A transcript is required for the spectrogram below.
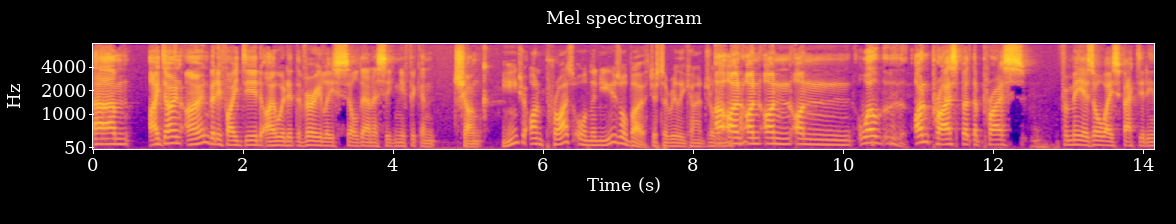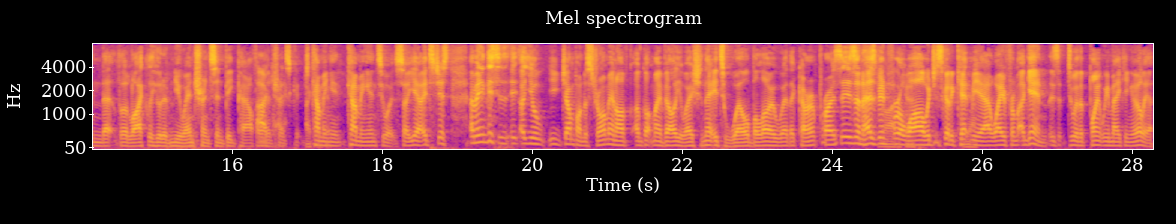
Um, I don't own, but if I did, I would at the very least sell down a significant chunk. Inter- On price or on the news or both? Just to really kind of drill Uh, on, on on on well on price, but the price for me has always factored in that the likelihood of new entrants and big powerful Okay. entrants Okay. coming in coming into it. So yeah, it's just I mean this is you you jump onto Strawman. I've, I've got my valuation there. It's well below where the current price is and has been for a while, which has got to kept me away from again is to the point we are making earlier.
